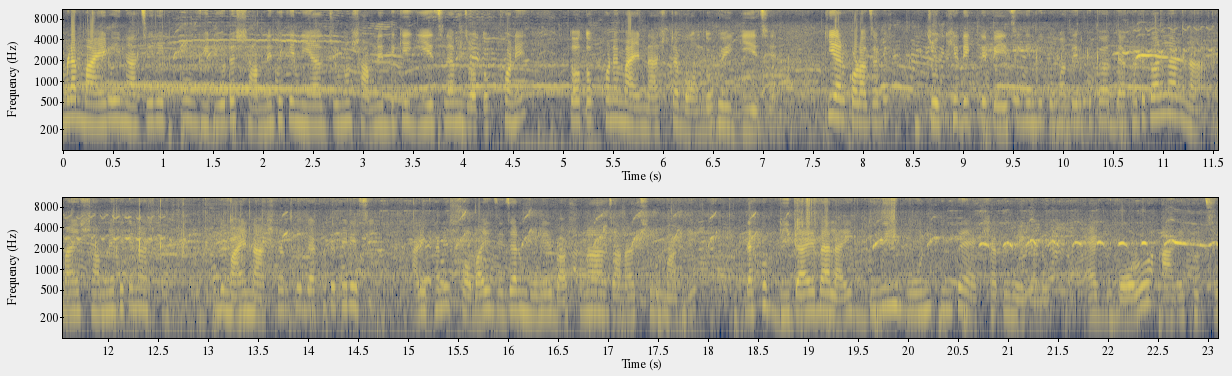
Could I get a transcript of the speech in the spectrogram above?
আমরা মায়ের ওই নাচের একটু ভিডিওটা সামনে থেকে নেওয়ার জন্য সামনের দিকে গিয়েছিলাম যতক্ষণে, ততক্ষণে মায়ের নাচটা বন্ধ হয়ে গিয়েছে। কি আর করা যাবে? চোখে দেখতে পেয়েছি, কিন্তু তোমাদেরকে তো আর দেখাতে পারলাম না মায়ের সামনে থেকে নাচটা। কিন্তু মায়ের নাচটা তো দেখাতে পেরেছি। আর এখানে সবাই যে যার মনের বাসনা জানাচ্ছিল মাকে। দেখো, বিদায় বেলায় দুই বোন কিন্তু একসাথে হয়ে গেল। এক বড় আর এক হচ্ছে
